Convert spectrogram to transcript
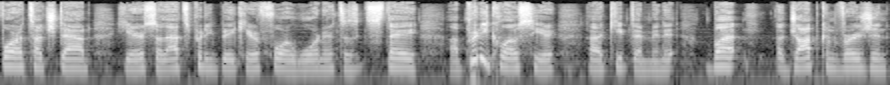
for a touchdown here. So that's pretty big here for Warner to stay uh, pretty close here, uh, keep them in it. But a drop conversion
